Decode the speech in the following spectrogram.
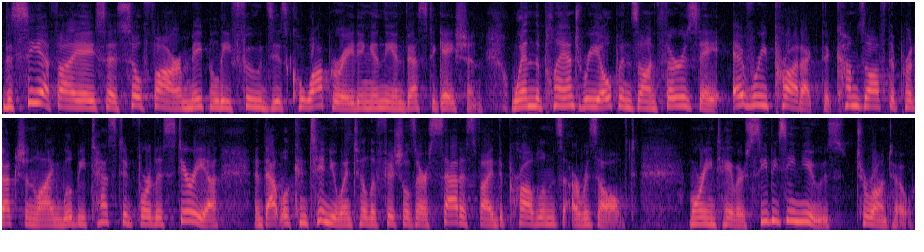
The CFIA says so far Maple Leaf Foods is cooperating in the investigation. When the plant reopens on Thursday, every product that comes off the production line will be tested for listeria, and that will continue until officials are satisfied the problems are resolved. Maureen Taylor, CBC News, Toronto.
